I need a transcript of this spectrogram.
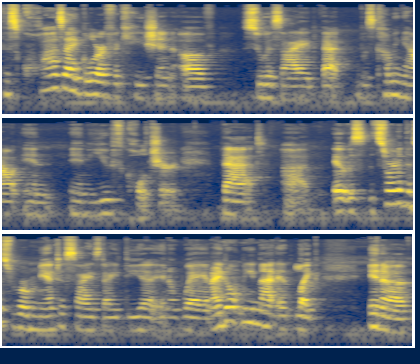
this quasi glorification of suicide that was coming out in in youth culture that uh, it was sort of this romanticized idea in a way. And i don't mean that in, like in a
